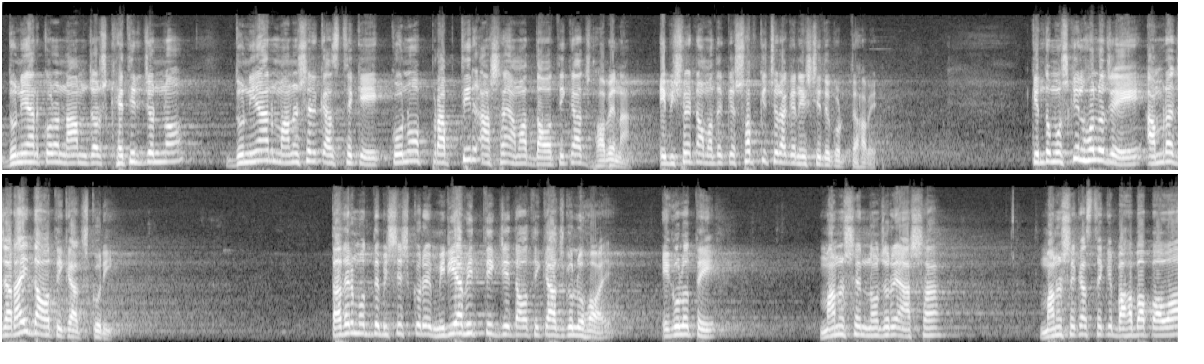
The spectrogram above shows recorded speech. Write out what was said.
দুনিয়ার কোনো নাম যশ খ্যাতির জন্য, দুনিয়ার মানুষের কাছ থেকে কোনো প্রাপ্তির আশায় আমার দাওয়াতি কাজ হবে না। এই বিষয়টা আমাদেরকে সব কিছুর আগে নিশ্চিত করতে হবে। কিন্তু মুশকিল হলো যে আমরা যারাই দাওয়াতি কাজ করি তাদের মধ্যে বিশেষ করে মিডিয়া ভিত্তিক যে দাওয়াতি কাজগুলো হয়, এগুলোতে মানুষের নজরে আসা, মানুষের কাছ থেকে বাহবা পাওয়া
